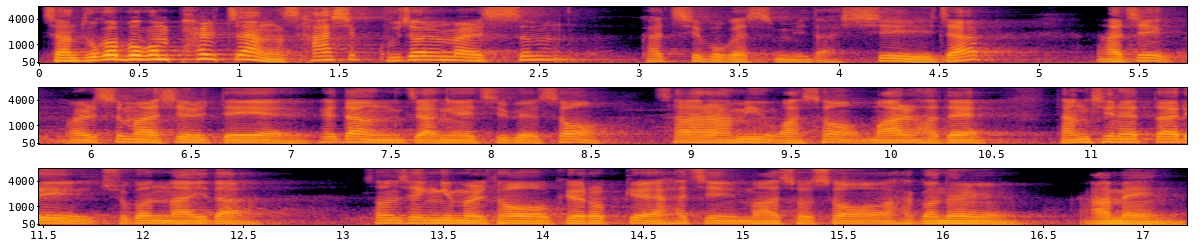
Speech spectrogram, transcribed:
자, 누가복음 8장 49절 말씀 같이 보겠습니다. 시작. 아직 말씀하실 때에 회당장의 집에서 사람이 와서 말하되 당신의 딸이 죽었나이다. 선생님을 더 괴롭게 하지 마소서 하거늘 아멘.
